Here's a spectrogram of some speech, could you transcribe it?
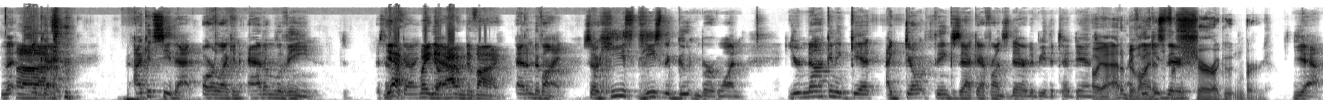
Le- Uh, okay. I could see that, or like an Adam Levine. Is that the Yeah. guy? Wait, no, Yeah. Adam Devine. Adam Devine. So he's he's the Guttenberg one. You're not going to get. I don't think Zac Efron's there to be the Ted Danson. Oh yeah, Adam Devine he's is for sure a Guttenberg. Yeah,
